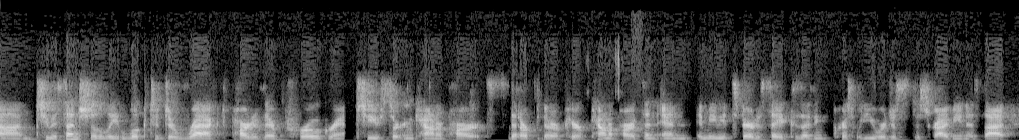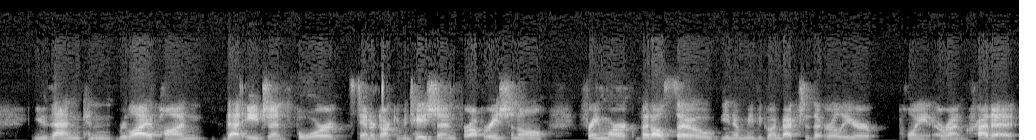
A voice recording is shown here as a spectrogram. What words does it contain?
um, to essentially look to direct part of their program to certain counterparts that are are peer counterparts. And and, and maybe it's fair to say because i think chris what you were just describing is that you then can rely upon that agent for standard documentation for operational framework, but also, you know, maybe going back to the earlier point around credit,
